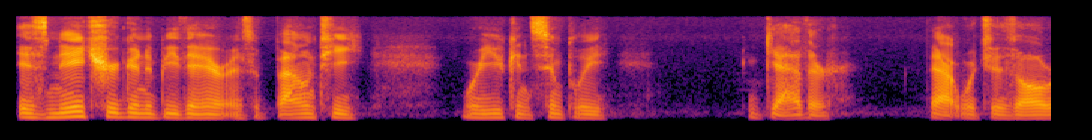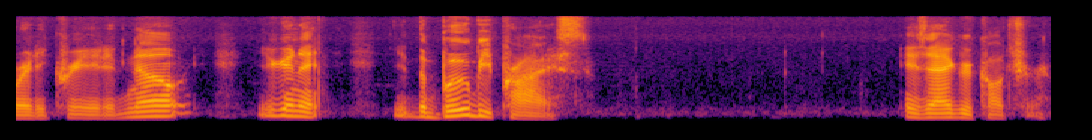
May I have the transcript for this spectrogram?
is nature going to be there as a bounty where you can simply gather that which is already created? No, you're going to, the booby prize is agriculture.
